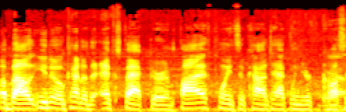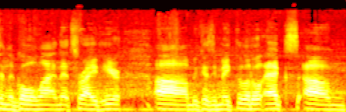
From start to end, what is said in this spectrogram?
about, you know, kind of the X factor and five points of contact when you're crossing the goal line. That's right here um, because you make the little X. Um,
